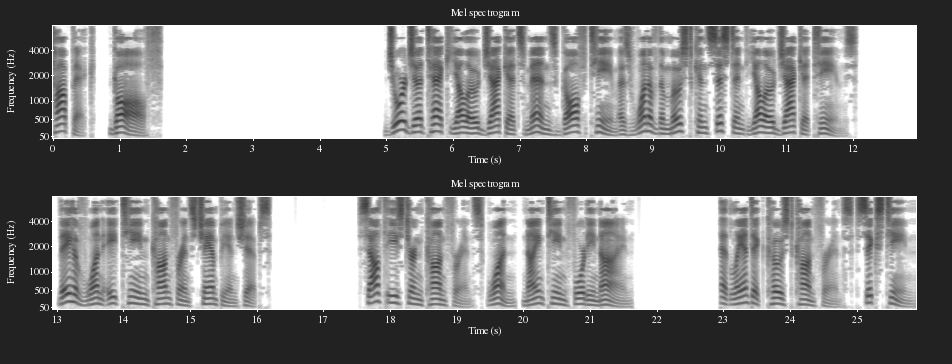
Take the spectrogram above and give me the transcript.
Topic: Golf Georgia Tech Yellow Jackets men's golf team is one of the most consistent Yellow Jacket teams. They have won 18 conference championships. Southeastern Conference 1, 1949 Atlantic Coast Conference 16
